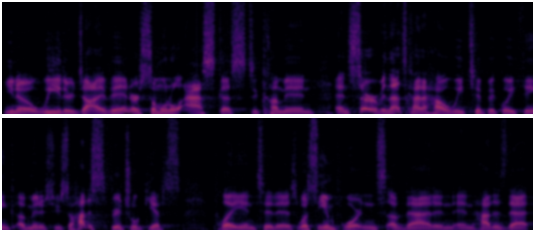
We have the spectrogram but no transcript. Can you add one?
you know, we either dive in or someone will ask us to come in and serve. And that's kind of how we typically think of ministry. So, how does spiritual gifts play into this? What's the importance of that, and, and how does that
